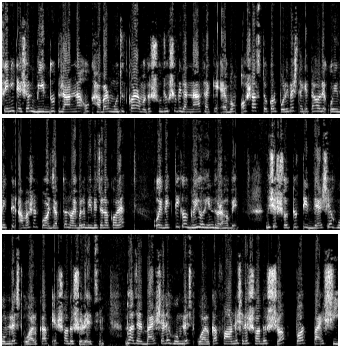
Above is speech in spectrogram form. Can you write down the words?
স্যানিটেশন, বিদ্যুৎ, রান্না ও খাবার মজুত করার মতো সুযোগ সুবিধা না থাকে এবং অস্বাস্থ্যকর পরিবেশ থাকে, তাহলে ওই ব্যক্তির আবাসন পর্যাপ্ত নয় বলে বিবেচনা করে ওই ব্যক্তিকেও গৃহহীন ধরা হবে। বিশ্বের সত্তরটি দেশে হোমলেস্ট ওয়ার্ল্ড কাপ এর সদস্য রয়েছে। দু হাজার বাইশ সালে হোমলেস্ট ওয়ার্ল্ড কাপ ফাউন্ডেশনের সদস্য পদ পায় সি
